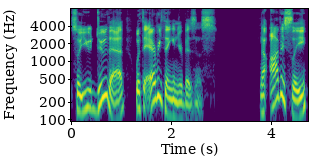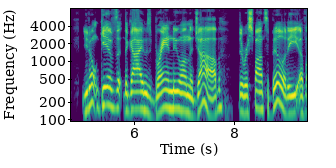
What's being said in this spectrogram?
So you do that with everything in your business. Now, obviously, you don't give the, guy who's brand new on the job the responsibility of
